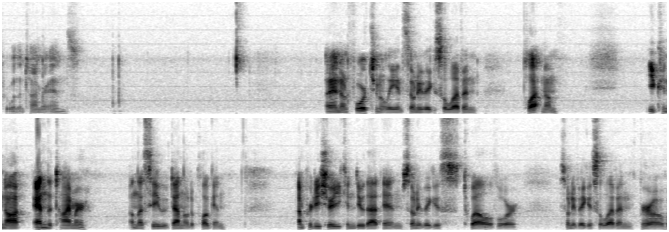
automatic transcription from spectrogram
for when the timer ends. and unfortunately in Sony Vegas 11 Platinum you cannot end the timer unless you download a plugin. I'm pretty sure you can do that in Sony Vegas 12 or Sony Vegas 11 Pro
